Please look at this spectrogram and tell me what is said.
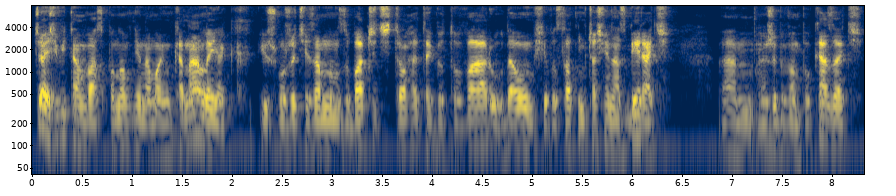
Cześć, witam Was ponownie na moim kanale. Jak już możecie za mną zobaczyć, trochę tego towaru udało mi się w ostatnim czasie nazbierać, żeby Wam pokazać.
